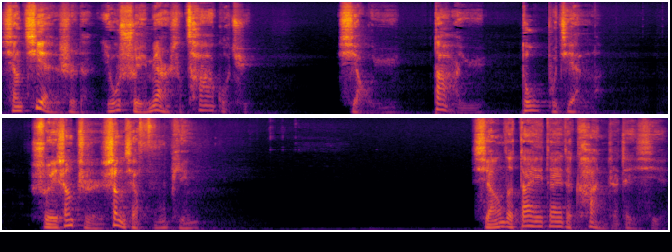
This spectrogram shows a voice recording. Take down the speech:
像箭似的由水面上擦过去，小鱼、大鱼都不见了，水上只剩下浮萍。祥子呆呆地看着这些，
